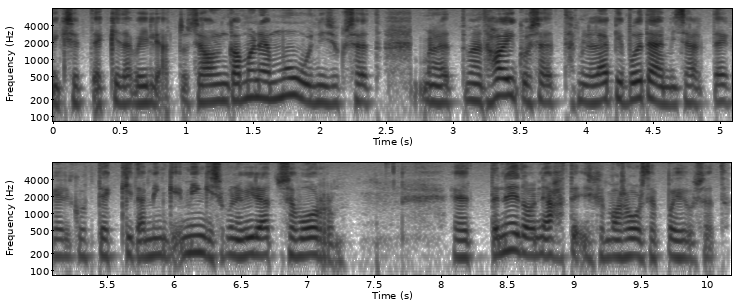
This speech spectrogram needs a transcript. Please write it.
miks võib tekkida viljatus ja on ka mõned muud niisugused, mõned, mõned haigused, mille läbipõdemisel tegelikult tekkida mingi, mingisugune viljatuse vorm. et need on jah, niisugused majoorsed põhjused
